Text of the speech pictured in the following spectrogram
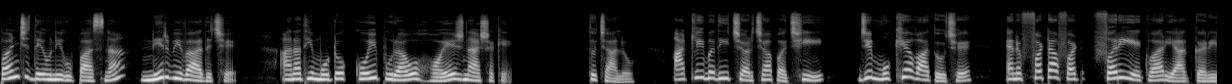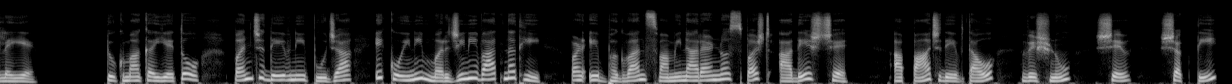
પંચદેવની ઉપાસના નિર્વિવાદ છે. આનાથી મોટો કોઈ પુરાવો હોય જ ના શકે. તો ચાલો, આટલી બધી ચર્ચા પછી જે મુખ્ય વાતો છે, એને ફટાફટ ફરી એકવાર યાદ કરી લઈએ. ટૂંકમાં કહીએ તો, પંચદેવની પૂજા એ કોઈની મરજીની વાત નથી, પણ એ ભગવાન સ્વામિનારાયણનો સ્પષ્ટ આદેશ છે. આ પાંચ દેવતાઓ, વિષ્ણુ શિવ, શક્તિ,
